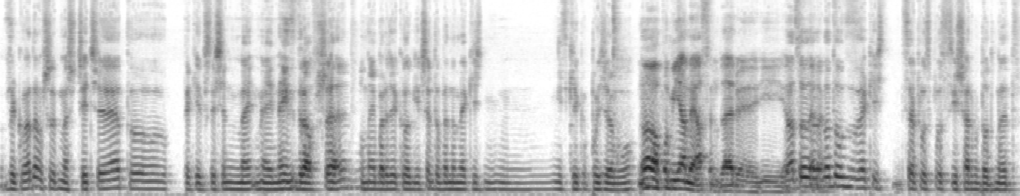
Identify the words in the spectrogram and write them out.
Zakładam, że na szczycie to takie w sensie naj, naj, najzdrowsze, najbardziej ekologiczne to będą jakieś mm, niskiego poziomu. No, pomijamy assemblery i No to, no to jakieś C++, C Sharp.net.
